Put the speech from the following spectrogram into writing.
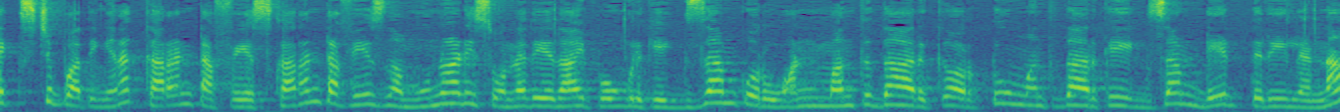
நெக்ஸ்ட் பார்த்தீங்கன்னா கரண்ட் அஃபேர்ஸ் கரண்ட் அஃபேர்ஸ் நான் முன்னாடி சொன்னதே தான் இப்போ உங்களுக்கு எக்ஸாமுக்கு ஒரு ஒன் மந்த் தான் இருக்குது ஒரு டூ மந்த் தான் இருக்குது எக்ஸாம் டேட் தெரியலன்னா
